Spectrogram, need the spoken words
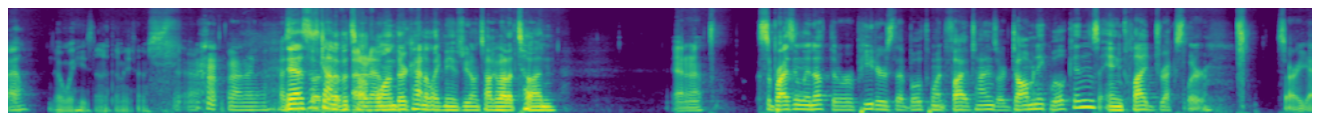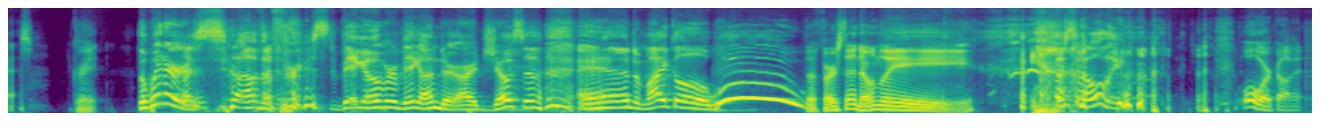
Kyle. No way, he's done it that many times. I don't know. I Yeah, this is kind of a Spud Webb. I don't tough one. They're kind of like names we don't talk about a ton. I don't know. Surprisingly enough, the repeaters that both went five times are Dominique Wilkins and Clyde Drexler. Sorry, guys. Great. The winners of the first big over, big under are Joseph and Michael. Woo! The first and only. First and only. We'll work on it.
